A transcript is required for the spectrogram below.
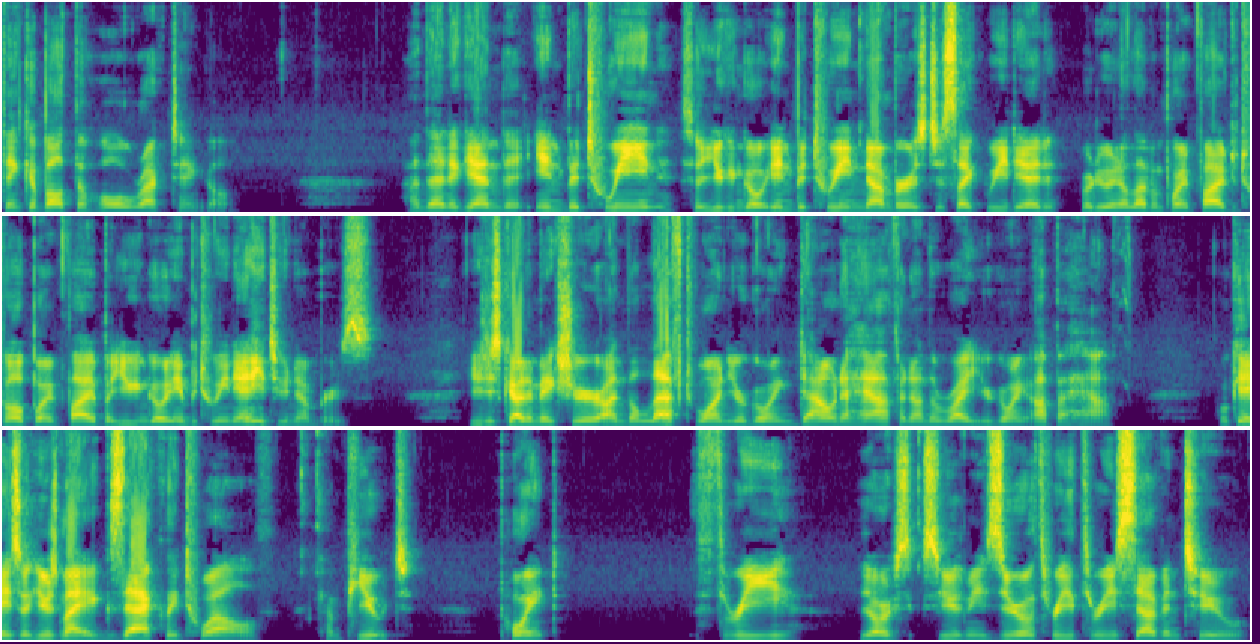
Think about the whole rectangle. And then again, the in between. So you can go in between numbers just like we did. We're doing 11.5 to 12.5, but you can go in between any two numbers. You just got to make sure on the left one you're going down a half and on the right you're going up a half. Okay, so here's my exactly 12. Compute point three or excuse me 03372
